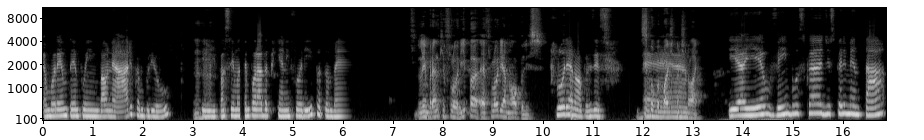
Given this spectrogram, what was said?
eu morei um tempo em Balneário, Camboriú. Uhum. E passei uma temporada pequena em Floripa também. Lembrando que Floripa é Florianópolis. Florianópolis, isso. Desculpa, é... pode continuar. E aí eu vim em busca de experimentar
